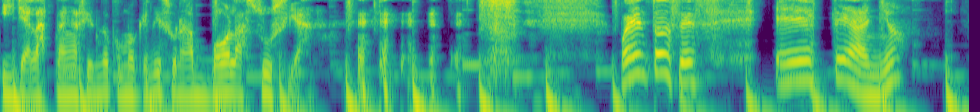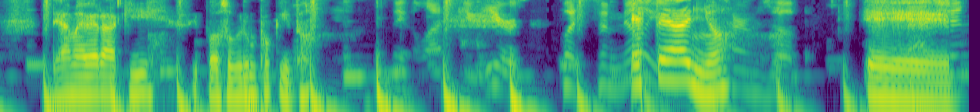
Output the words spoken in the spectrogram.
y ya la están haciendo como quien dice una bola sucia. pues entonces, este año, déjame ver aquí si puedo subir un poquito. Este año eh,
